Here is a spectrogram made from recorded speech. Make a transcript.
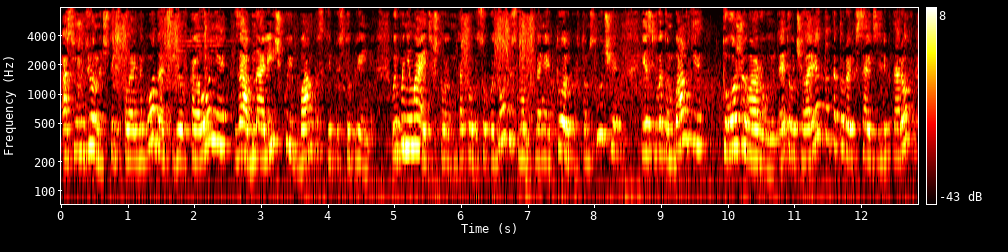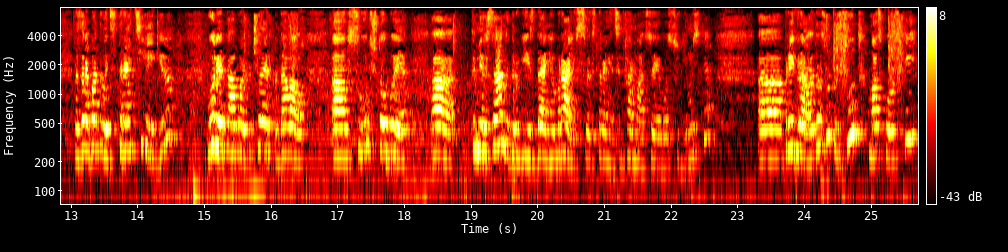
осужден на 4,5 года, отсидел в колонии за обналичку и банковские преступления. Вы понимаете, что на такую высокую должность могут нанять только в том случае, если в этом банке тоже воруют. Этого человека, который в сайте директоров разрабатывает стратегию, более того, этот человек подавал а, в суд, чтобы а, коммерсанты и другие издания убрали с своих страниц информацию о его судимости. Э, проиграл этот суд, и суд московский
